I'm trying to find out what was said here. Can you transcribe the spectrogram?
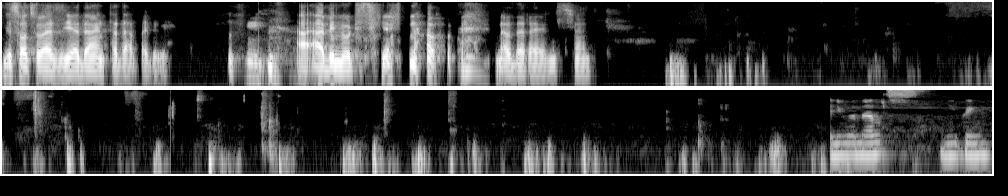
This also has yada and tada, by the way. Hmm. I, have been noticing it now, now that I understand. Anyone else? Anything?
